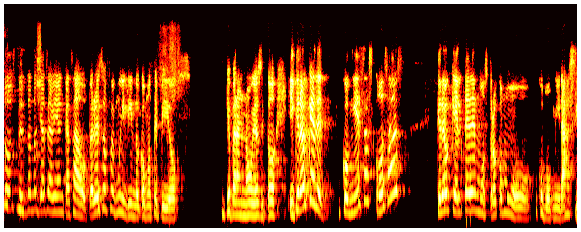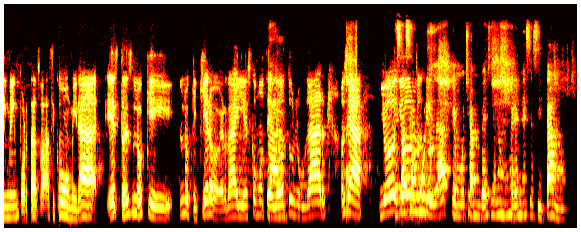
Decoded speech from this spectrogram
todos pensando que ya se habían casado, pero eso fue muy lindo, como te pido, que fueran novios y todo. Y creo que con esas cosas, creo que él te demostró como, como mira, así me importas, ¿va? así como, mira, esto es lo que, lo que quiero, ¿verdad? Y es como te dio tu lugar. O sea, yo... Esa yo, seguridad que muchas veces las mujeres necesitamos.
